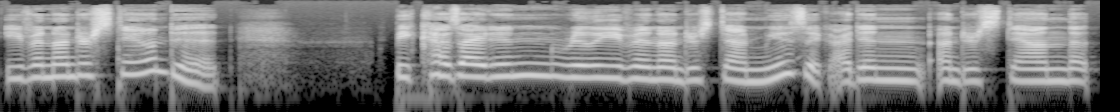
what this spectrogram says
even understand it because I didn't really even understand music. I didn't understand that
